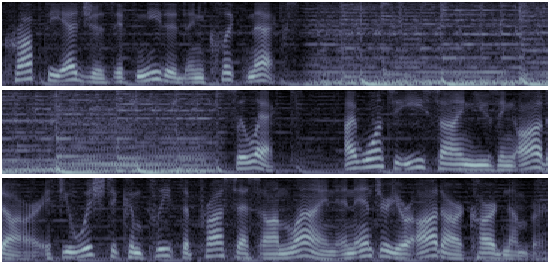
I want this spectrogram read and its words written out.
Crop the edges if needed and click Next. Select, I want to e-sign using Aadhaar if you wish to complete the process online and enter your Aadhaar card number.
